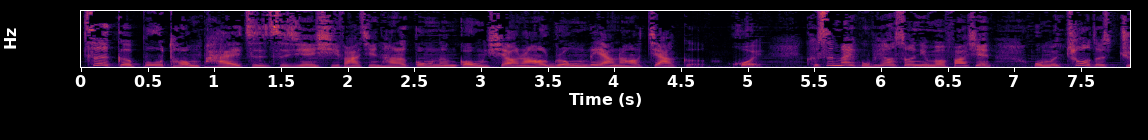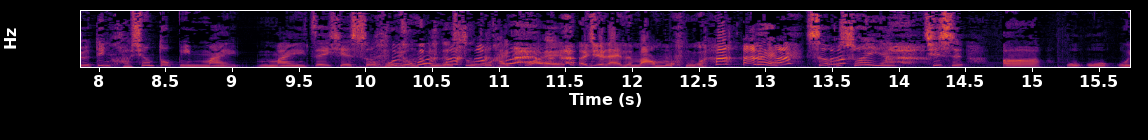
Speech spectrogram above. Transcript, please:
这个不同牌子之间洗发精它的功能功效，然后容量，然后价格会。可是买股票的时候，你有没有发现，我们做的决定好像都比买买这些生活用品的速度还快，而且来的盲目。对，所所以啊，其实呃，我我我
